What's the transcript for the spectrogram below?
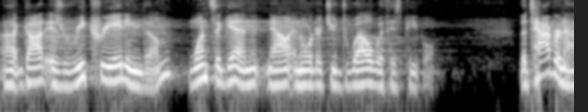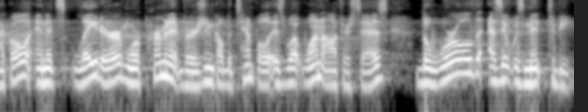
uh, God is recreating them once again, now in order to dwell with his people. The tabernacle and its later, more permanent version called the temple is what one author says the world as it was meant to be.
